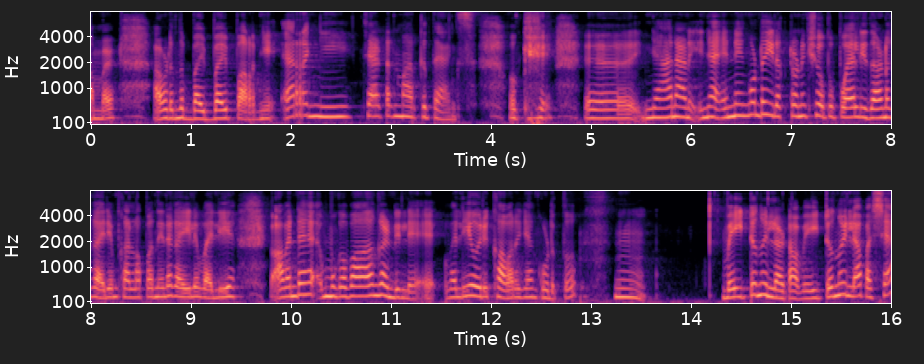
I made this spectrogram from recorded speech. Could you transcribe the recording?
നമ്മൾ അവിടെ നിന്ന് ബൈ ബൈ പറഞ്ഞ് ഇറങ്ങി. ചേട്ടന്മാർക്ക് താങ്ക്സ് ഓക്കെ ഞാനാണ് ഞാൻ എന്നെയും കൊണ്ട് ഇലക്ട്രോണിക് ഷോപ്പിൽ പോയാൽ ഇതാണ് കാര്യം. കള്ളപ്പന്നിന്റെ കയ്യിൽ വലിയ അവന്റെ മുഖഭാഗം കണ്ടില്ലേ? വലിയ ഒരു കവർ ഞാൻ കൊടുത്തു. വെയിറ്റ് ഒന്നും ഇല്ല കേട്ടോ വെയിറ്റ് ഒന്നും ഇല്ല പക്ഷേ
